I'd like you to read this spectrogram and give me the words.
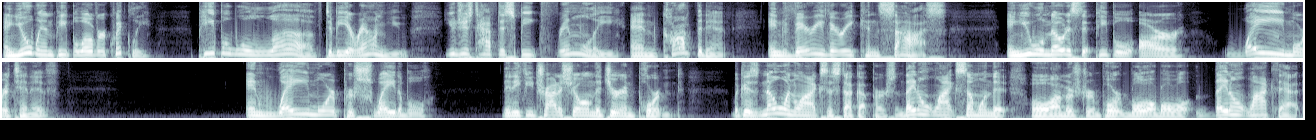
and you'll win people over quickly. People will love to be around you. You just have to speak friendly and confident and very, very concise. And you will notice that people are way more attentive and way more persuadable than if you try to show them that you're important. Because no one likes a stuck up person. They don't like someone that, oh, I'm Mr. Important, blah, blah, blah. They don't like that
